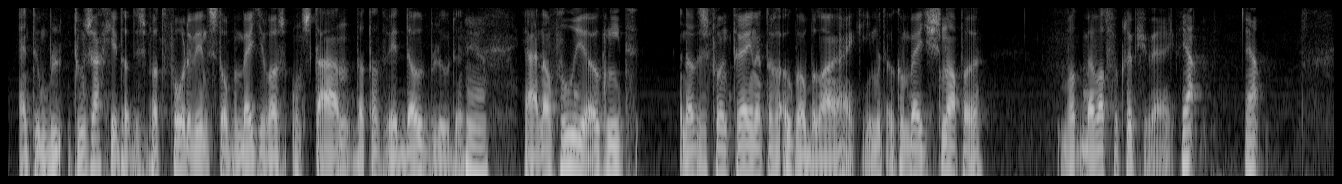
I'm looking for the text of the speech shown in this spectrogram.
En toen, toen zag je dat dus wat voor de winterstop een beetje was ontstaan... dat dat weer doodbloedde. Ja. Ja, en dan voel je ook niet... en dat is voor een trainer toch ook wel belangrijk... je moet ook een beetje snappen... Wat, bij wat voor club je werkt. Ja, ja.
